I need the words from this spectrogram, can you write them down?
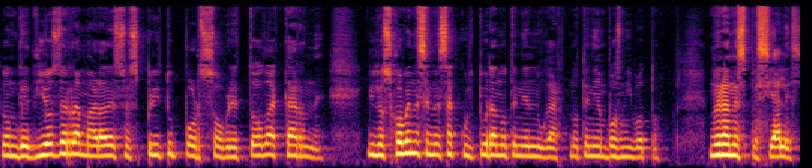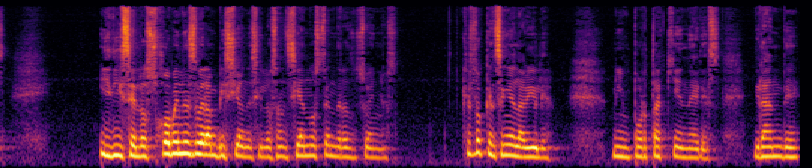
donde Dios derramará de su espíritu por sobre toda carne. Y los jóvenes en esa cultura no tenían lugar, no tenían voz ni voto, no eran especiales. Y dice, los jóvenes verán visiones y los ancianos tendrán sueños. ¿Qué es lo que enseña la Biblia? No importa quién eres, grande,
